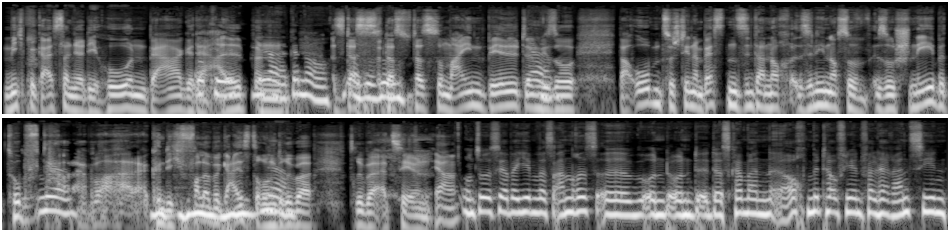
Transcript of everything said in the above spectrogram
mich begeistern ja die hohen Berge der okay. Alpen. Ja, genau. Also das, also so, das, das ist so mein Bild, irgendwie ja. so da oben zu stehen. Am besten sind da noch, sind die noch so, so schneebetupft. Ja. Da, boah, da könnte ich voller Begeisterung ja. drüber, drüber erzählen. Ja. Und so ist ja bei jedem was anderes. Äh, und, und das kann man auch mit auf jeden Fall heranziehen,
